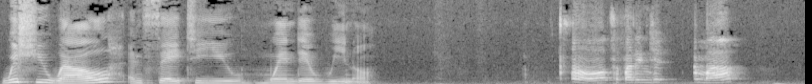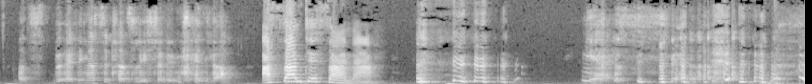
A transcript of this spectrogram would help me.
wish you well and say to you, Mwende Bwino. Oh, safari njema. That's the, I think that's the translation in Kenya. Asante sana. Yes.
